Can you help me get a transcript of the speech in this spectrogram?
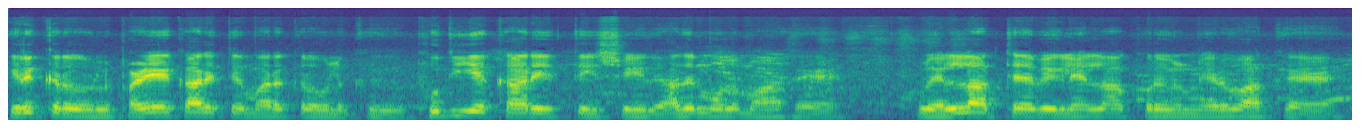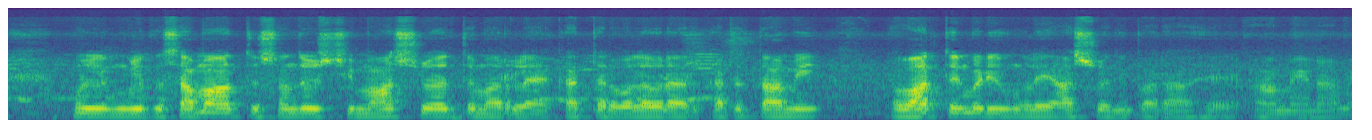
இருக்கிறவர்கள் பழைய காரியத்தை மறக்கிறவர்களுக்கு புதிய காரியத்தை செய்து அதன் மூலமாக உங்கள் எல்லா தேவைகளையும் எல்லா குறைகளும் நிறைவாக்க உங்களுக்கு சமாத்து சந்தோஷம் ஆசீர்வாதத்தை மறல கத்தர் வளவரார் கத்தர் தாமி வார்த்தையின்படி உங்களை ஆஸ்வதிப்பாராக ஆமே நாமே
